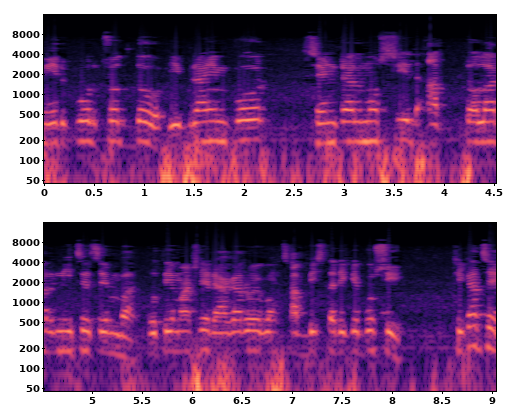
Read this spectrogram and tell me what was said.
মিরপুর চোদ্দ ইব্রাহিমপুর সেন্ট্রাল মসজিদ আটতলার নিচে চেম্বার। প্রতি মাসের এগারো এবং ছাব্বিশ তারিখে বসি। ঠিক আছে?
